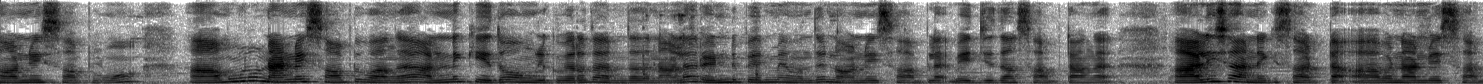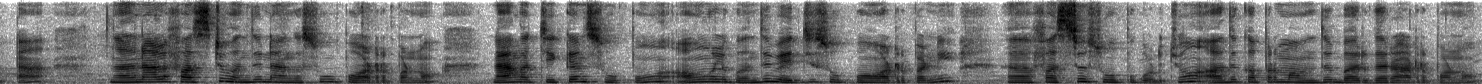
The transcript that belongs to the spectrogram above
நான்வெஜ் சாப்பிடுவோம். அவங்களும் நான்வெஜ் சாப்பிடுவாங்க. அன்னைக்கு ஏதோ அவங்களுக்கு விரதம் இருந்ததுனால ரெண்டு பேருமே வந்து நான்வெஜ் சாப்பிடல. வெஜ்ஜு தான் சாப்பிட்டாங்க. அலிஷா அன்னைக்கு சாப்பிட்டா அவள் நான்வெஜ் சாப்பிட்டா. அதனால் ஃபஸ்ட்டு வந்து நாங்கள் சூப் ஆர்டர் பண்ணோம். நாங்கள் சிக்கன் சூப்பும் அவங்களுக்கு வந்து வெஜ்ஜு சூப்பும் ஆர்டர் பண்ணி ஃபஸ்ட்டு சூப்பு குடித்தோம் அதுக்கப்புறமா வந்து பர்கர் ஆர்டர் பண்ணோம்.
